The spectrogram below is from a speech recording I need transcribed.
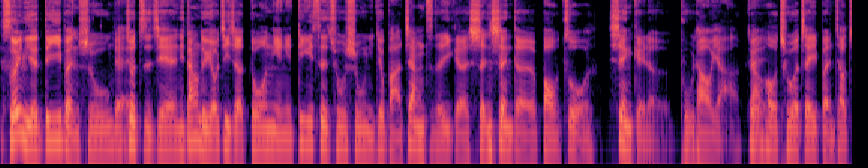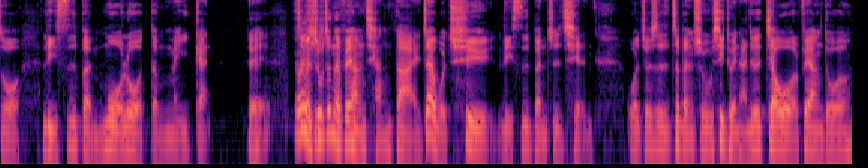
所以你的第一本书就直接，你当旅游记者多年，你第一次出书，你就把这样子的一个神圣的宝座献给了葡萄牙，然后出了这一本叫做《里斯本没落的美感》。对，这本书真的非常强大。在我去里斯本之前。我就是这本书，细腿男就是教我非常多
